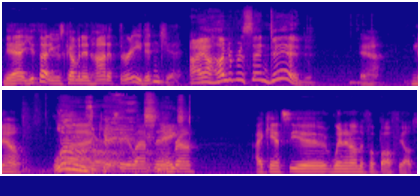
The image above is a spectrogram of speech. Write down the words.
Yeah, you thought he was coming in hot at three, didn't you? I 100% did. Yeah. No. Loser. Uh, I can't say your last name, Snakes. bro. I can't see you winning on the football field.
